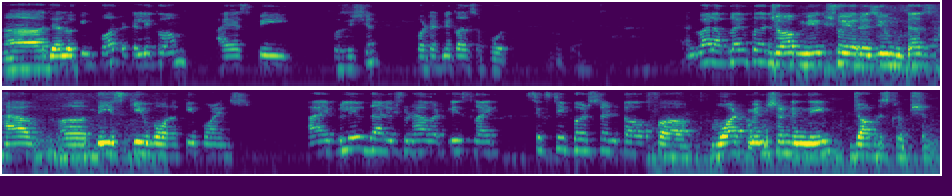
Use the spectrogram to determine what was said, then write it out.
uh, they are looking for a telecom ISP position for technical support. Okay. And while applying for the job, make sure your resume does have uh, these key key points. I believe that you should have at least like 60% of uh, what mentioned in the job description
